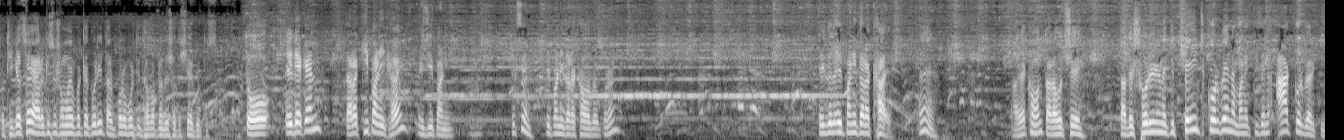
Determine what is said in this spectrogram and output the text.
তো ঠিক আছে, আর কিছু সময় অপেক্ষা করি, তার পরবর্তী ধাপ আপনাদের সাথে শেয়ার করতেছি। তো এই দেখেন, তারা কি পানি খায়? এই যে পানি। দেখছেন এই পানি তারা খাওয়া দাওয়া করেন। এইগুলো এই পানি তারা খায় হ্যাঁ? আর এখন তারা হচ্ছে তাদের শরীরে নাকি পেইন্ট করবে না মানে কি জানি আর্ট করবে আর কি।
